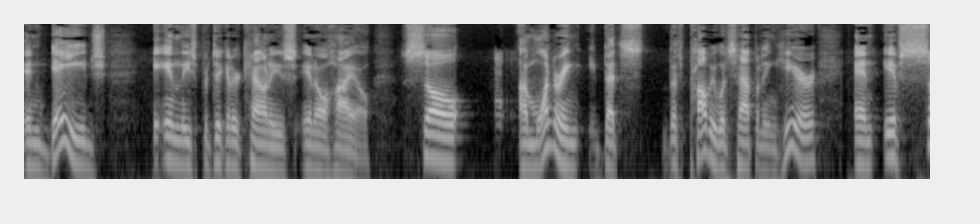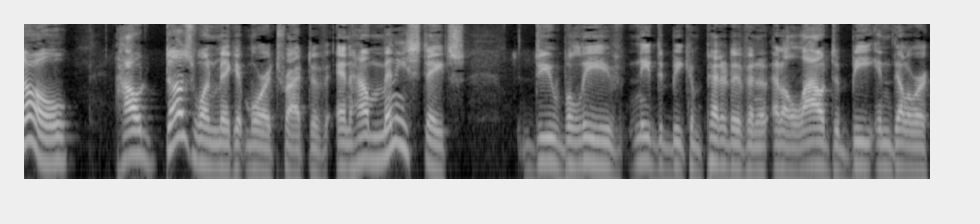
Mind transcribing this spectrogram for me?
engage in these particular counties in Ohio." So I'm wondering that's that's probably what's happening here, and if so, how does one make it more attractive, and how many states? do you believe need to be competitive and, and allowed to be in Delaware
